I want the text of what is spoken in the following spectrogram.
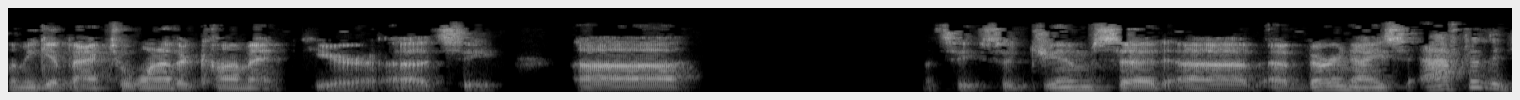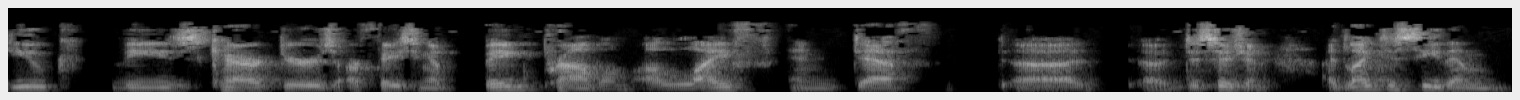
let me get back to one other comment here. Uh, let's see. Uh, let's see. So Jim said, uh, uh, very nice. After the Duke, these characters are facing a big problem, a life and death uh, uh, decision. I'd like to see them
